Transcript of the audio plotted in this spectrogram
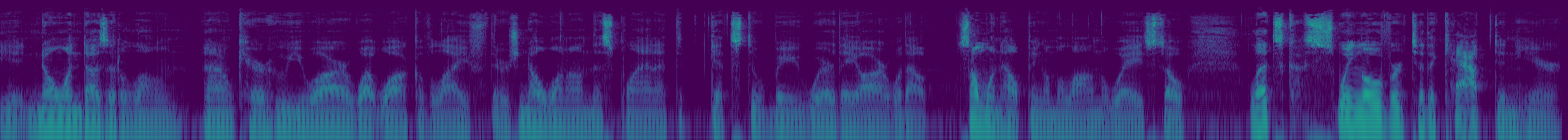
No one does it alone. I don't care who you are, what walk of life. There's no one on this planet that gets to be where they are without someone helping them along the way. So, let's swing over to the captain here,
